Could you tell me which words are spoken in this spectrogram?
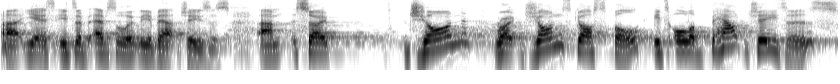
Uh, yes, it's absolutely about Jesus. Um, so John wrote John's gospel. It's all about Jesus.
